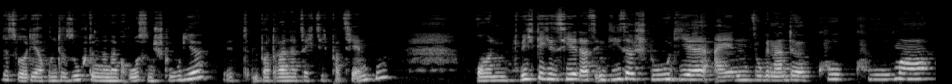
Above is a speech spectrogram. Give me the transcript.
Das wurde ja auch untersucht in einer großen Studie mit über 360 Patienten. Und wichtig ist hier, dass in dieser Studie ein sogenannter Kurkuma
